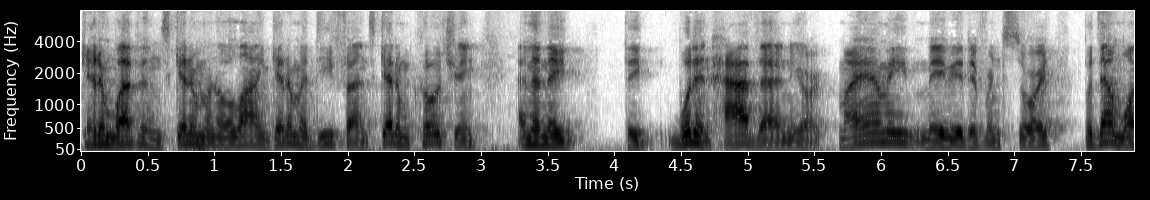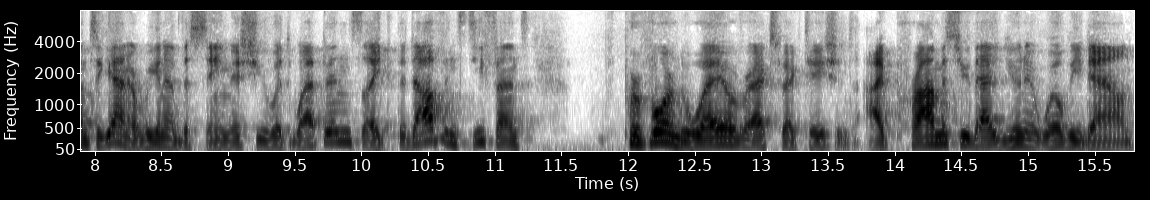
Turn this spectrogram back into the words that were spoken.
Get him weapons, get him an O line, get him a defense, get him coaching, and then they they wouldn't have that in New York. Miami, maybe a different story. But then once again, are we gonna have the same issue with weapons? Like the Dolphins defense performed way over expectations. I promise you that unit will be down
